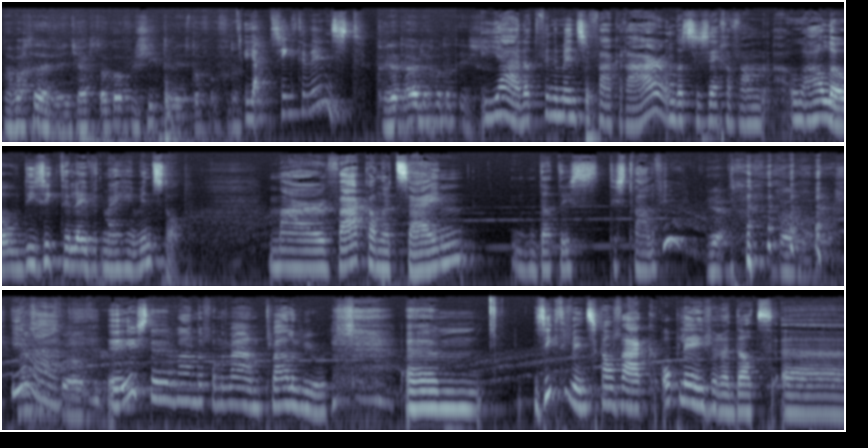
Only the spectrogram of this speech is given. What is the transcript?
Maar wacht even, want je had het ook over ziektewinst. Of, of Ja, ziektewinst. Kun je dat uitleggen wat dat is? Ja, dat vinden mensen vaak raar, omdat ze zeggen van... Oh, hallo, die ziekte levert mij geen winst op. Maar vaak kan het zijn, dat is, het is 12 uur. Ja, 12 uur. ja, de eerste maanden van de maand, 12 uur. Um, ziektewinst kan vaak opleveren dat uh,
